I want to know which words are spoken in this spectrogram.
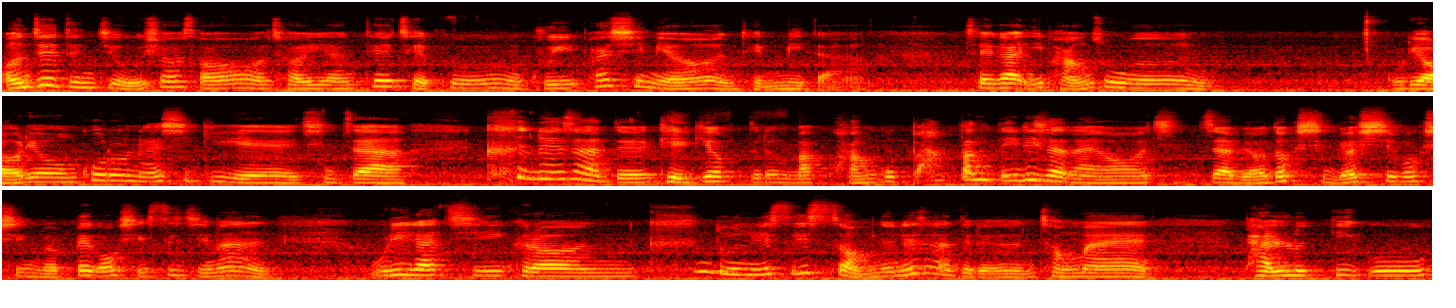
언제든지 오셔서 저희한테 제품 구입하시면 됩니다. 제가 이 방송은 우리 어려운 코로나 시기에 진짜 큰 회사들, 대기업들은 막 광고 빵빵 때리잖아요. 진짜 몇 억씩, 몇십억씩, 몇백억씩 쓰지만 우리 같이 그런 큰 돈을 쓸 수 없는 회사들은 정말 발로 뛰고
